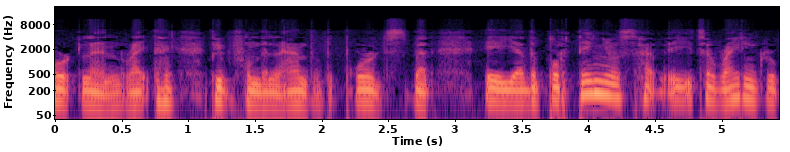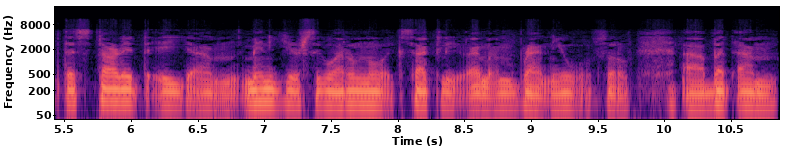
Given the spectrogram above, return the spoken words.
Portland, right? People from the land of the ports. But uh, the Porteños have it's a writing group that started um, many years ago. I don't know exactly. I'm, I'm brand new, sort of. Uh, but um,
